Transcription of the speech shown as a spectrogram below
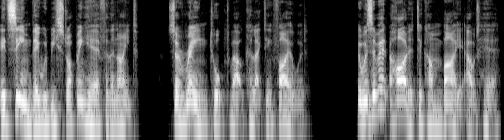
It seemed they would be stopping here for the night, so Rain talked about collecting firewood. It was a bit harder to come by out here,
